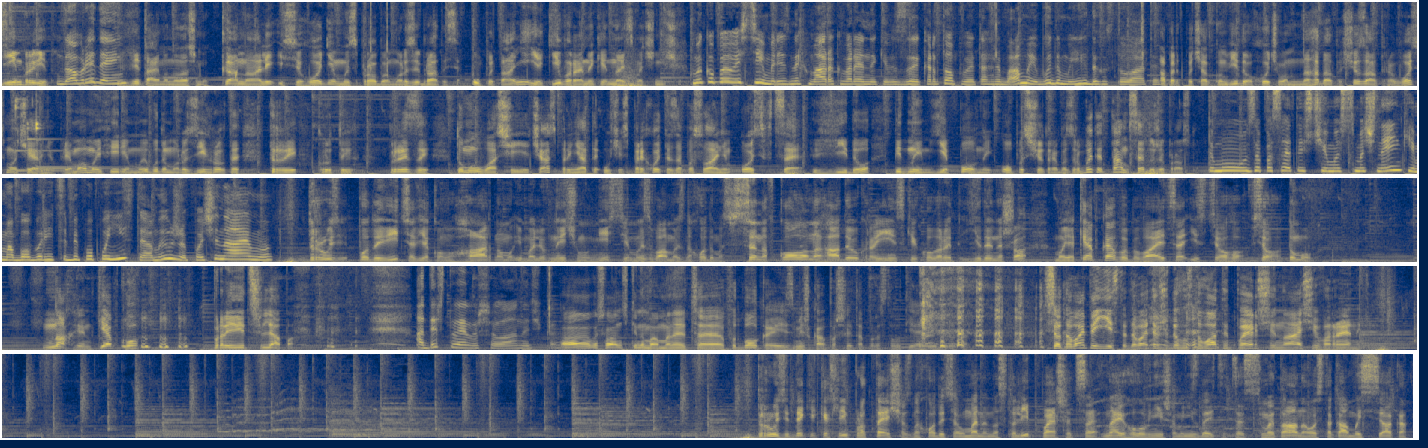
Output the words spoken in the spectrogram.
Всім привіт! Добрий день. Вітаємо на нашому каналі. І сьогодні ми спробуємо розібратися у питанні, які вареники найсмачніші. Ми купили сім різних марок вареників з картоплею та грибами і будемо їх дегустувати. А перед початком відео хочу вам нагадати, що завтра, 8 червня, в прямому ефірі, ми будемо розігрувати три крутих призи. Тому у вас ще є час прийняти участь. Переходьте за посиланням ось в це відео. Під ним є повний опис, що треба зробити. Там все дуже просто. Тому запасайтесь чимось смачненьким або беріть собі попоїсти, а ми вже починаємо. Друзі, подивіться, в якому гарному і мальовничому місці ми з вами знаходимося. Все навколо нагадує український колорит. Єдине, що моя кепка вибивається із цього всього. Тому нахрін кепку. Привіт, шляпа. А де ж твоя вишиваночка? А вишиваночки нема. У мене це футболка із мішка пошита. Просто от я її. Все, давайте їсти. Давайте вже дегустувати перші наші вареники. Друзі, декілька слів про те, що знаходиться у мене на столі. Перше, це найголовніше, мені здається, це сметана, ось така мисяка.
